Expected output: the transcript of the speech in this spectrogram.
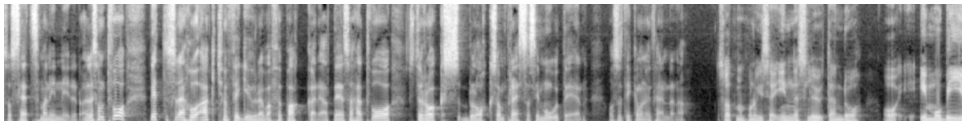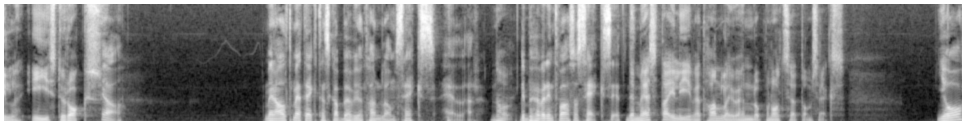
så sätts man in i det då. Eller som två, vet du sådär hur actionfigurer var förpackade? Att det är så här två Strox-block som pressas emot en och så sticker man ut händerna. Så att man på något vis är innesluten då och immobil i Styrox. Ja. Men allt med ett äktenskap behöver ju inte handla om sex heller. Nå, Det behöver inte vara så sexigt. det mesta i livet handlar ju ändå på något sätt om sex. Ja,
